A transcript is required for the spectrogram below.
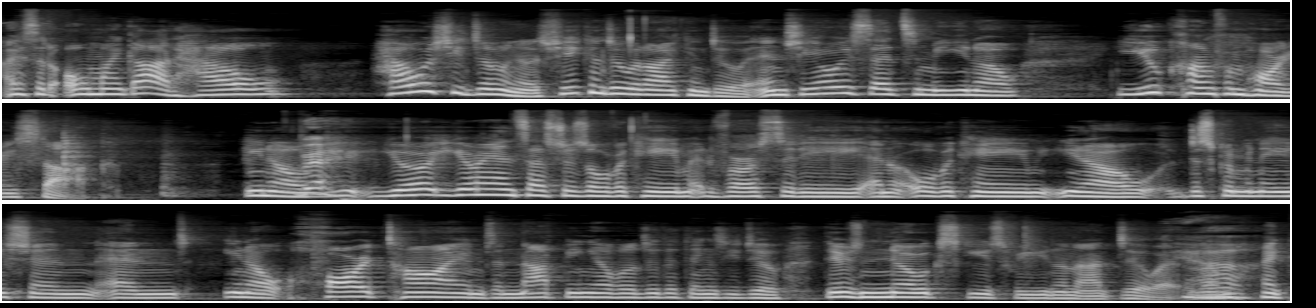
I said, Oh my God, how how is she doing it? She can do it, I can do it. And she always said to me, you know, you come from hardy stock. You know, Right. y- your your ancestors overcame adversity and overcame, you know, discrimination and, you know, hard times and not being able to do the things you do. There's no excuse for you to not do it. Yeah. I'm like,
